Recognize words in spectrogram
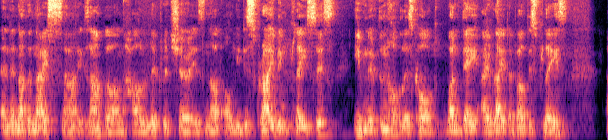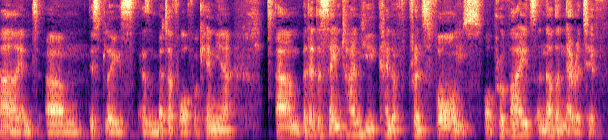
and another nice uh, example on how literature is not only describing places even if the novel is called One Day I Write About This Place, uh, and um, this place as a metaphor for Kenya. Um, but at the same time, he kind of transforms or provides another narrative,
